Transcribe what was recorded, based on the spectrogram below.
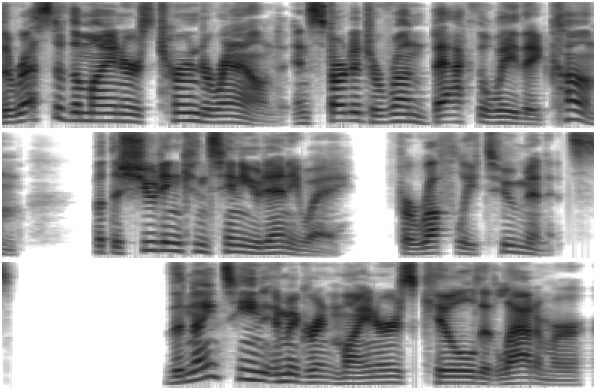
The rest of the miners turned around and started to run back the way they'd come, but the shooting continued anyway, for roughly two minutes. The 19 immigrant miners killed at Lattimer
